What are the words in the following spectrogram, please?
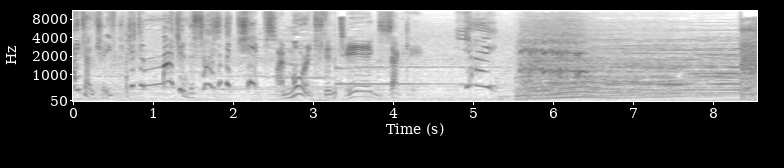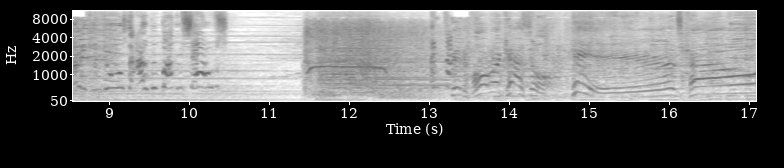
Potato, Chief? Just imagine the size of the chips. I'm more interested in... Exactly. Yay! Breaking doors that open by themselves. At Horror Castle, here's Count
